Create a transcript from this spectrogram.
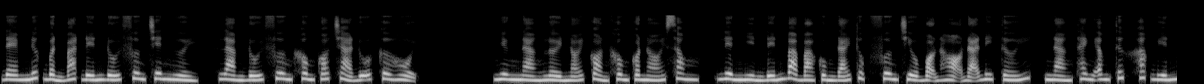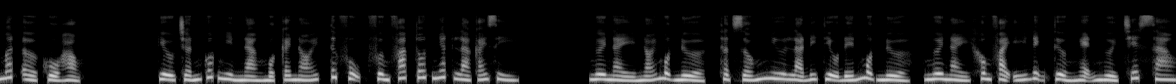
đem nước bẩn bát đến đối phương trên người, làm đối phương không có trả đũa cơ hội. Nhưng nàng lời nói còn không có nói xong, liền nhìn đến bà bà cùng đái thục phương chiều bọn họ đã đi tới, nàng thanh âm tức khắc biến mất ở cổ họng. Kiều Trấn Quốc nhìn nàng một cái nói, tức phụ phương pháp tốt nhất là cái gì? Ngươi này nói một nửa, thật giống như là đi tiểu đến một nửa, ngươi này không phải ý định tưởng nghẹn người chết sao?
